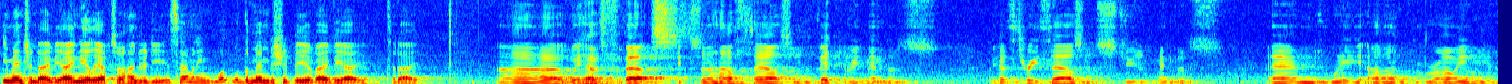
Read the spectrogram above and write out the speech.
you mentioned AVA nearly up to 100 years. How many, what would the membership be of AVA today? Uh, we have about six and a half thousand veterinary members. We have 3,000 student members and we are growing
